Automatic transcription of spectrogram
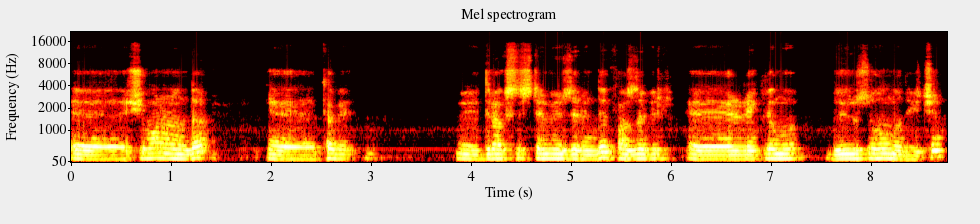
E, Shimano'nun da e, tabi e, drag sistemi üzerinde fazla bir e, reklamı duyurusu olmadığı için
